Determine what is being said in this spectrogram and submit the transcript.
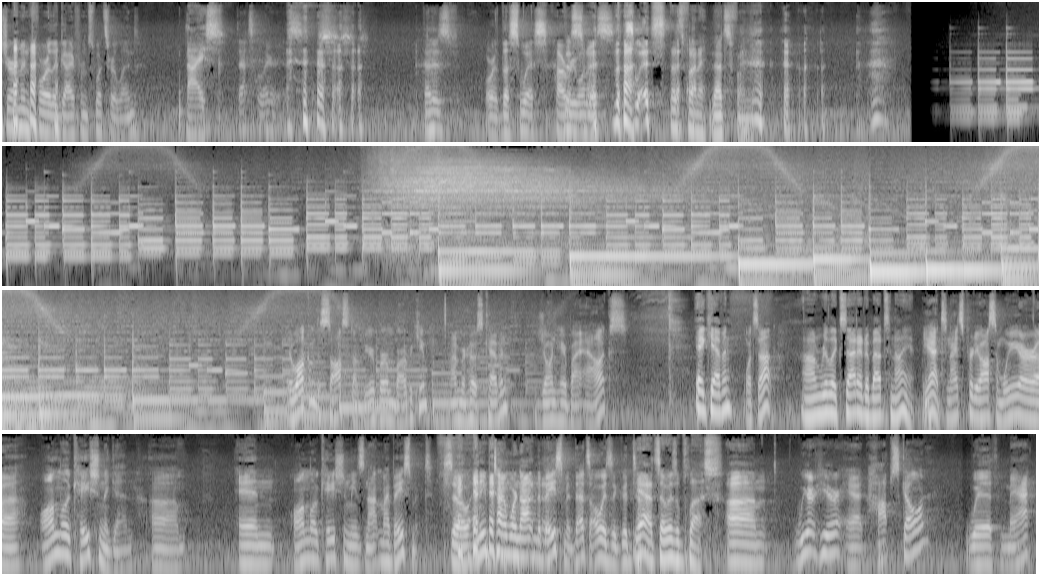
German for the guy from Switzerland. Nice. That's hilarious. That is, or the Swiss, however The you want Swiss. to. The Swiss. That's funny. That's funny. Sauced on Beer Bourbon Barbecue. I'm your host Kevin, joined here by Alex. Hey, Kevin. What's up? I'm really excited about tonight. Yeah, tonight's pretty awesome. We are uh, on location again. Um, and on location means not in my basement. So anytime we're not in the basement, that's always a good time. Yeah, it's always a plus. Um, we are here at Hopskeller with Matt.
